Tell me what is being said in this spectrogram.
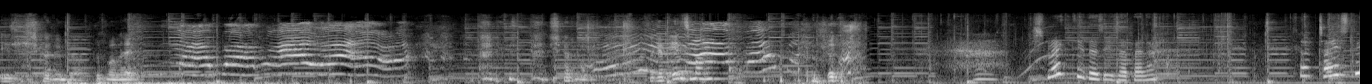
Ich Ich kann nicht mehr. Tut mir leid. Ich kann nicht mehr. Jetzt eins machen? Schmeckt dir das, Isabella? Is that tasty?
